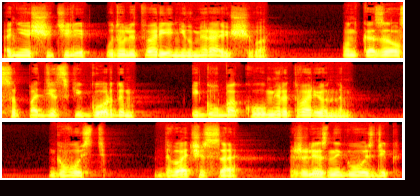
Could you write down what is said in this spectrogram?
Они ощутили удовлетворение умирающего. Он казался по-детски гордым и глубоко умиротворенным. Гвоздь. Два часа. Железный гвоздик.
